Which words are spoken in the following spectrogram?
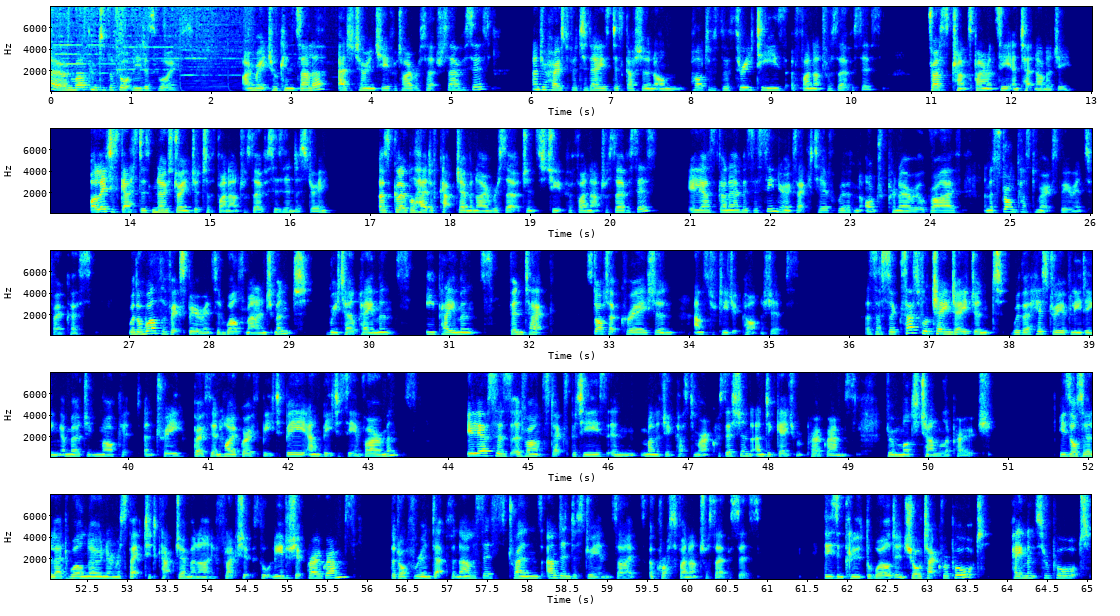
Hello, and welcome to the Thought Leader's Voice. I'm Rachel Kinsella, Editor in Chief at iResearch Services, and your host for today's discussion on part of the three T's of financial services trust, transparency, and technology. Our latest guest is no stranger to the financial services industry. As Global Head of Capgemini Research Institute for Financial Services, Elias Ghanem is a senior executive with an entrepreneurial drive and a strong customer experience focus. With a wealth of experience in wealth management, retail payments, e payments, fintech, startup creation, and strategic partnerships. As a successful change agent with a history of leading emerging market entry, both in high growth B2B and B2C environments, Elias has advanced expertise in managing customer acquisition and engagement programs through a multi channel approach. He's also led well known and respected Capgemini flagship thought leadership programs that offer in depth analysis, trends, and industry insights across financial services. These include the World InsurTech Report, Payments Report,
